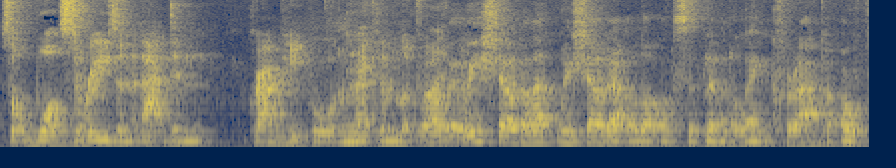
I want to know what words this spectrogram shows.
Sort of what's the reason that that didn't grab people and make them look Well, like we, we shelled a lot, we shelled out a lot on subliminal ink for app. Oh,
